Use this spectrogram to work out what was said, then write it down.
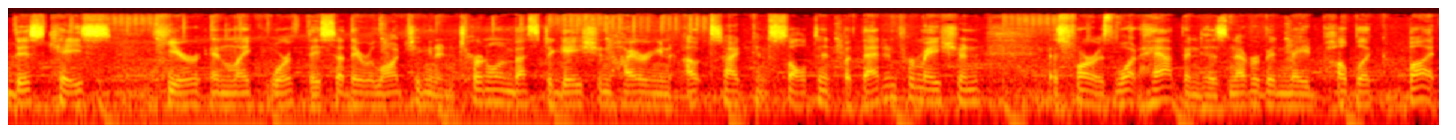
this case here in Lake Worth. They said they were launching an internal investigation, hiring an outside consultant, but that information, as far as what happened, has never been made public, but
